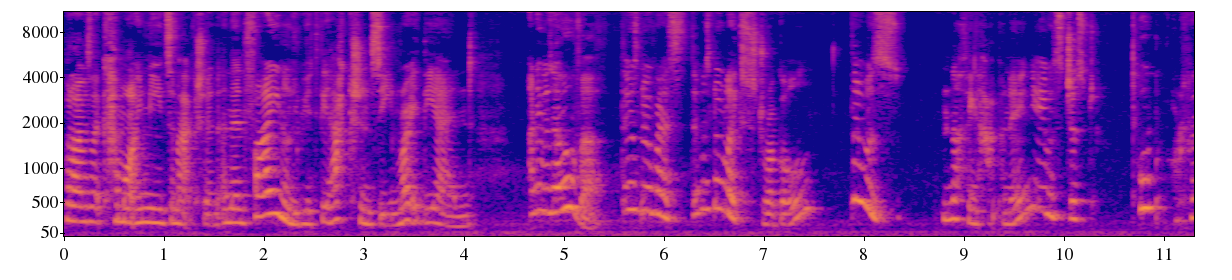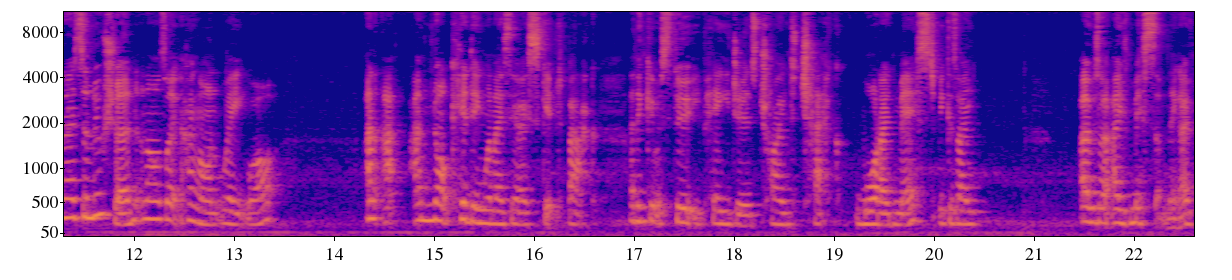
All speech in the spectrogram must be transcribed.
but I was like come on I need some action. And then finally we had the action scene right at the end and it was over. There was no rest there was no like struggle. There was nothing happening. It was just whoop, resolution. And I was like hang on wait what? And I, I'm not kidding when I say I skipped back. I think it was 30 pages trying to check what I'd missed because I I was like, I've missed something. I've,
